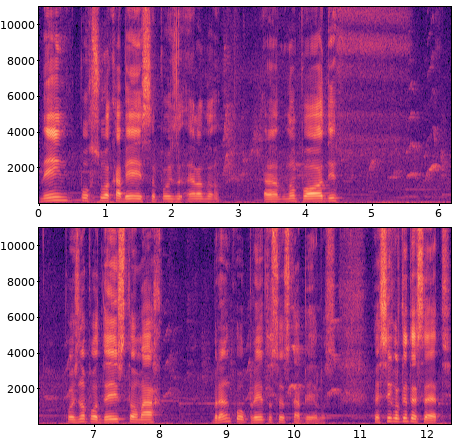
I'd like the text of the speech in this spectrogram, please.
Nem por sua cabeça, pois ela não, ela não pode, pois não podeis tomar branco ou preto os seus cabelos. Versículo 37.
